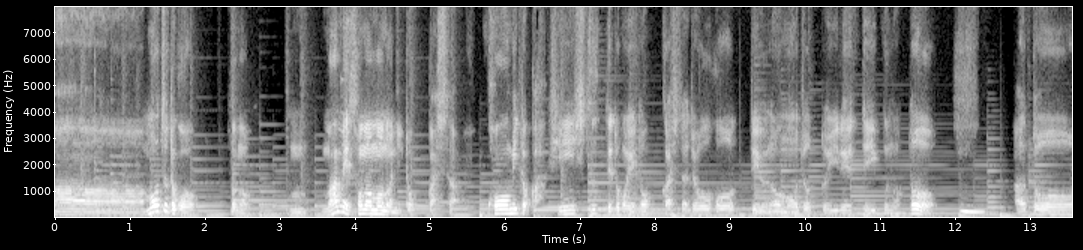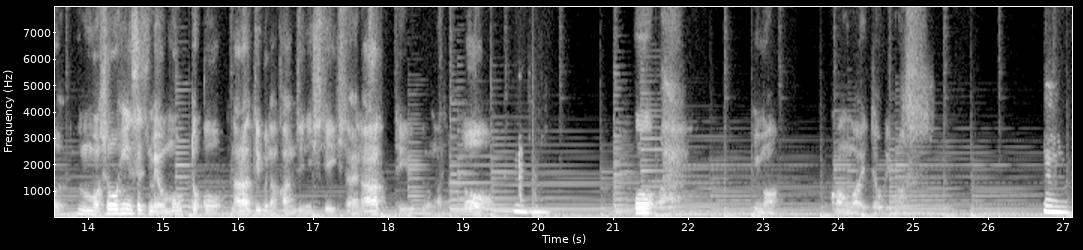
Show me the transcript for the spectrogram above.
あーもうちょっとこうそのん豆そのものに特化した香味とか品質ってとこに特化した情報っていうのをもうちょっと入れていくのとあともう商品説明をもっとこうナラティブな感じにしていきたいなっていうふうなのとうんうんを今考えております。うん。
